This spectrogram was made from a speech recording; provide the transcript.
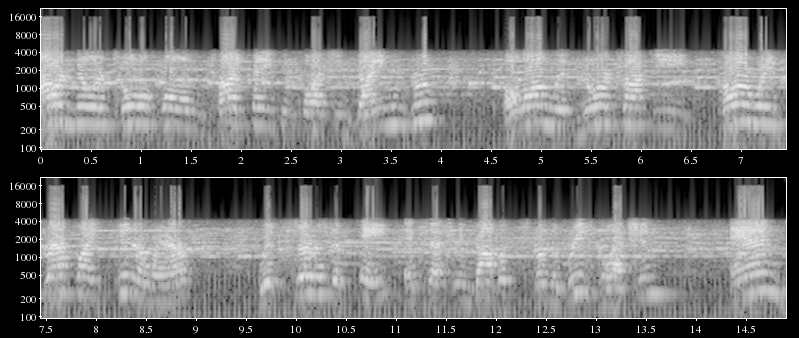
Howard Miller Total Home Ty Pennington Collection dining room group, along with Noritake Color Wave Graphite Dinnerware with service of eight accessory goblets from the Breeze Collection, and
